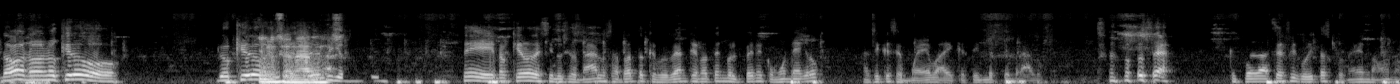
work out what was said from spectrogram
no, no, no quiero, no quiero Ilusionarlos. Sí, no quiero desilusionarlos al rato que me vean que no tengo el pene como un negro, así que se mueva y que esté invertebrado. o sea, que pueda hacer figuritas con él, no, no.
